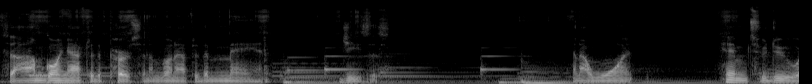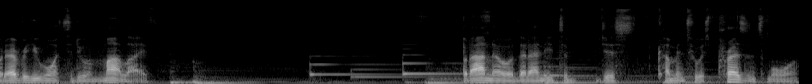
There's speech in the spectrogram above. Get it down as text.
So I'm going after the person, I'm going after the man, Jesus. And I want him to do whatever he wants to do in my life but I know that I need to just come into his presence more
